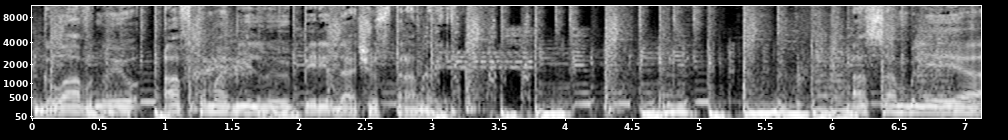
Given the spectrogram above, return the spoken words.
главную автомобильную передачу страны. Ассамблея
